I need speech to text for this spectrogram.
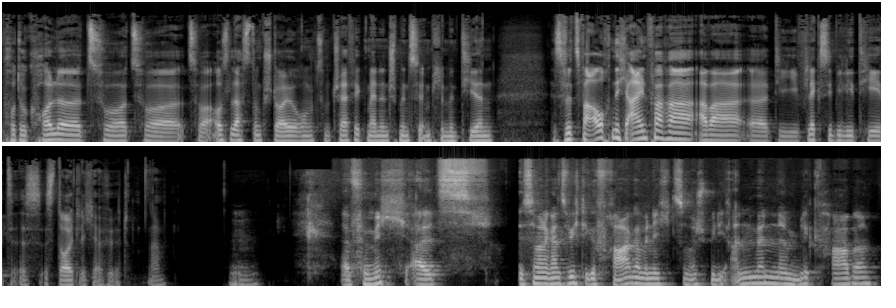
Protokolle zur, zur, zur Auslastungssteuerung, zum Traffic Management zu implementieren. Es wird zwar auch nicht einfacher, aber äh, die Flexibilität ist, ist deutlich erhöht. Ne? Mhm. Äh, für mich als ist immer eine ganz wichtige Frage, wenn ich zum Beispiel die Anwender im Blick habe.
